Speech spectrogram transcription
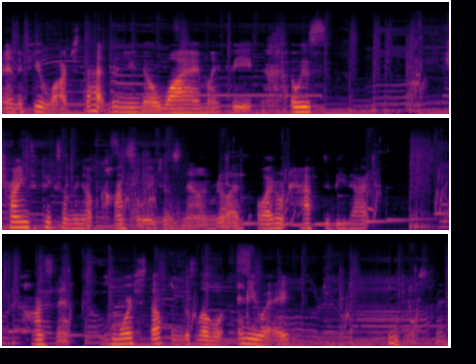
And if you watch that, then you know why I might be. I was trying to pick something up constantly just now and realized, oh, I don't have to be that constant. There's more stuff in this level anyway. Interesting.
